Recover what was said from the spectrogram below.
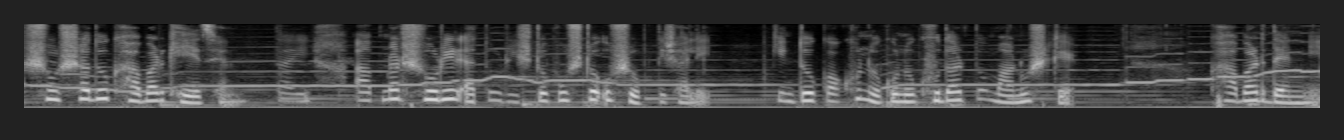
সুস্বাদু খাবার খেয়েছেন, তাই আপনার শরীর এত হৃষ্টপুষ্ট ও শক্তিশালী। কিন্তু কখনো কোনো ক্ষুধার্ত মানুষকে খাবার দেননি।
